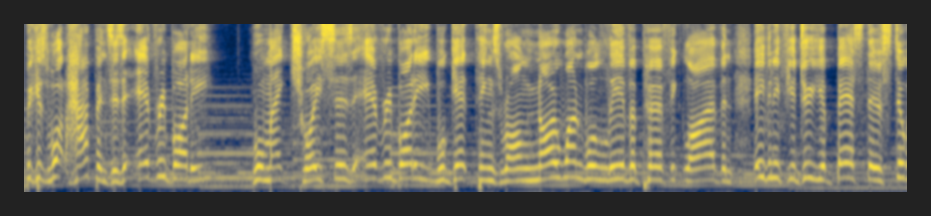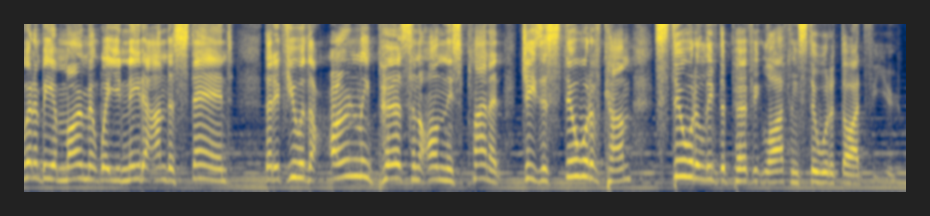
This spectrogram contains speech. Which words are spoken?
Because what happens is everybody will make choices, everybody will get things wrong, no one will live a perfect life. And even if you do your best, there's still going to be a moment where you need to understand that if you were the only person on this planet, Jesus still would have come, still would have lived a perfect life, and still would have died for you.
